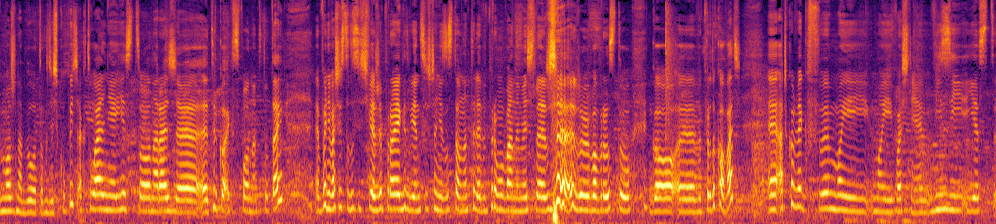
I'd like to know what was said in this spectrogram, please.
można było to gdzieś kupić. Aktualnie jest to na razie tylko eksponat tutaj, ponieważ jest to dosyć świeży projekt, więc jeszcze nie został na tyle wypromowany, myślę, że, żeby po prostu go wyprodukować. Aczkolwiek w mojej, mojej właśnie wizji jest,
